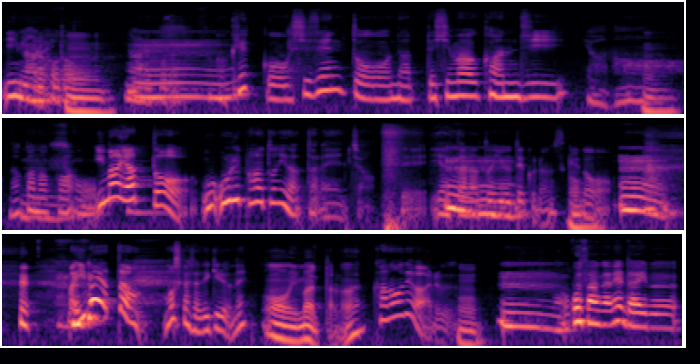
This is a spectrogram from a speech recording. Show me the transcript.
味いなるほどうん。なるほど。うん結構自然となってしまう感じやな。なかなうんかそう。今やっと、お俺パートになったらええんちゃうって、やたらと言うてくるんですけど、うん まあ今やったらもしかしたらできるよね。うん、今やったらね。可能ではある。うん。うんお子さんがねだいぶ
